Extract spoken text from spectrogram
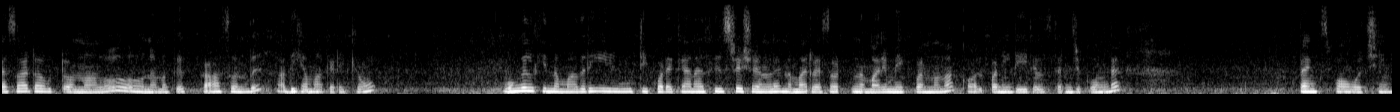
ரெசார்ட்டாக விட்டோம்னாலோ நமக்கு காசு வந்து அதிகமாக கிடைக்கும். உங்களுக்கு இந்த மாதிரி ஊட்டி கொடைக்கானல் ஹில் ஸ்டேஷனில் இந்த மாதிரி ரெசார்ட் இந்த மாதிரி மேக் பண்ணோன்னா கால் பண்ணி டீட்டெயில்ஸ் தெரிஞ்சுக்கோங்க. தேங்க்ஸ் ஃபார் வாட்சிங்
